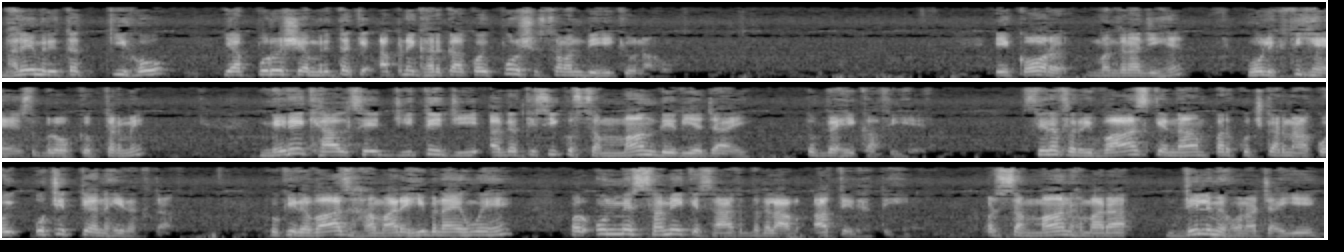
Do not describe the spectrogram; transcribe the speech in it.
भले मृतक की हो या पुरुष या मृतक के अपने घर का कोई पुरुष संबंधी ही क्यों ना हो। एक और वंदना जी हैं, वो लिखती हैं इस ब्लॉग के उत्तर में, मेरे ख्याल से जीते जी अगर किसी को सम्मान दे दिया जाए तो वही काफ़ी है। सिर्फ़ रिवाज के नाम पर कुछ करना कोई औचित्य नहीं रखता, क्योंकि रिवाज हमारे ही बनाए हुए हैं और उनमें समय के साथ बदलाव आते रहते हैं। और सम्मान हमारा दिल में होना चाहिए।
